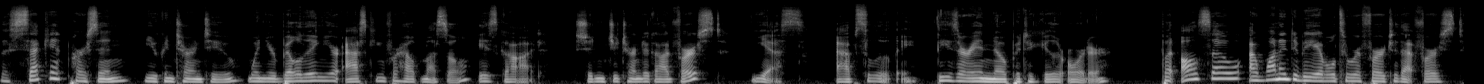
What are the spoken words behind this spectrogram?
The second person you can turn to when you're building your asking for help muscle is God. Shouldn't you turn to God first? Yes, absolutely. These are in no particular order. But also, I wanted to be able to refer to that first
